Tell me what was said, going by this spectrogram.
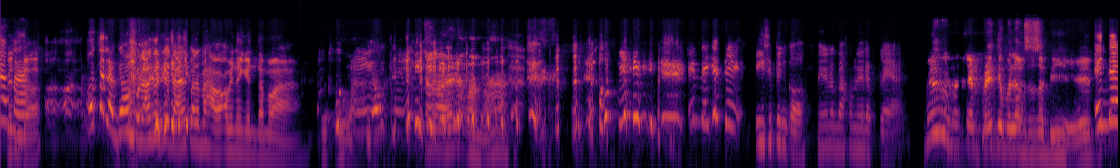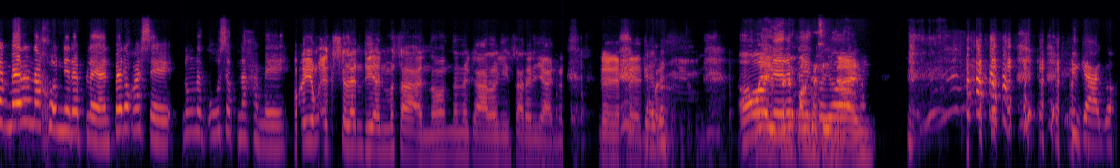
naman. Ganda. Oo, oo, oo, talaga. Punasan ka namin para mahawa kami ng ganda mo ah. Okay, okay. Ama. okay. hindi kasi, isipin ko, mayroon na ba akong nireplyan? Meron na, siyempre, hindi mo lang sasabihin. Hindi, meron ako nireplyan. Pero kasi, nung nag-usap na kami, O yung ex-kalandian mo sa ano, na nag-aaral ngayon sa Arellano. Nire-reply mo pa rin. oo, yung nireplyan ko yun. Gago.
